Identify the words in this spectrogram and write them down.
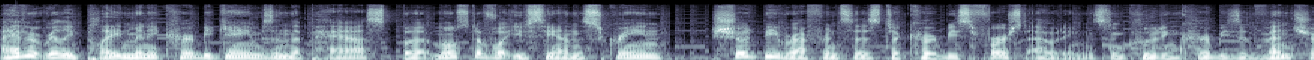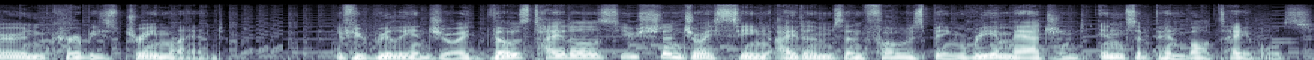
I haven't really played many Kirby games in the past, but most of what you see on the screen should be references to Kirby's first outings, including Kirby's Adventure and Kirby's Dream Land. If you really enjoyed those titles, you should enjoy seeing items and foes being reimagined into pinball tables.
